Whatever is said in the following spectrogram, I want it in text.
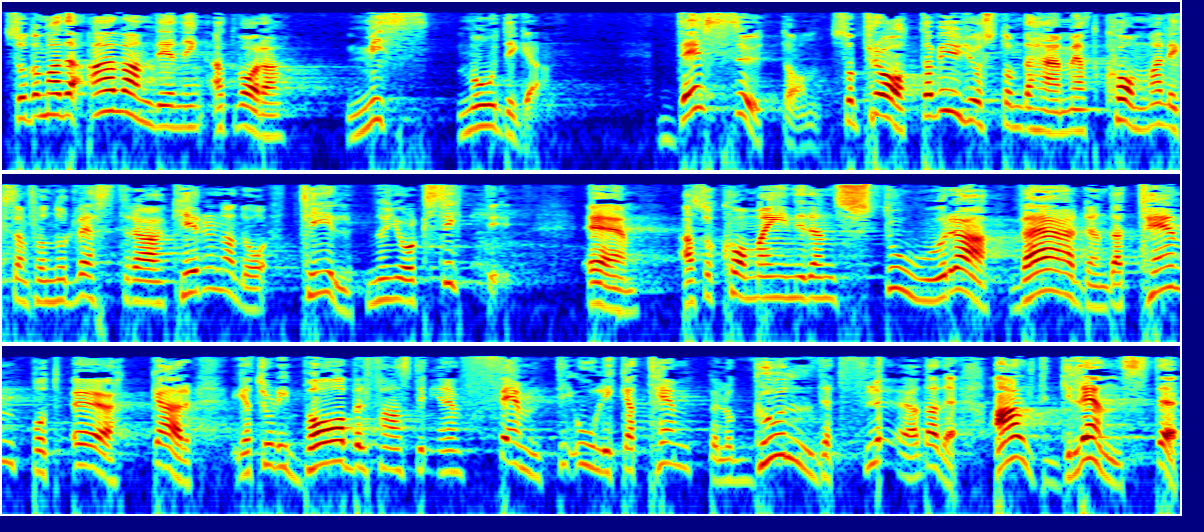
så de hade all anledning att vara missmodiga. Dessutom så pratar vi ju just om det här med att komma liksom från nordvästra Kiruna då till New York City. Eh, alltså komma in i den stora världen där tempot ökar. Jag tror i Babel fanns det mer än 50 olika tempel och guldet flödade. Allt glänste,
